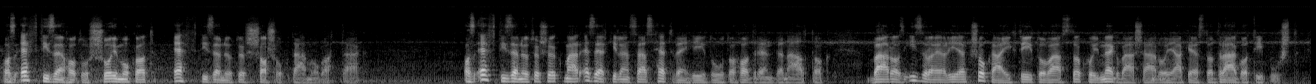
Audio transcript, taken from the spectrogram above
Az F-16-os solymokat F-15-ös sasok támogatták. Az F-15-ösök már 1977 óta hadrendben álltak, bár az izraeliek sokáig tétováztak, hogy megvásárolják ezt a drága típust –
